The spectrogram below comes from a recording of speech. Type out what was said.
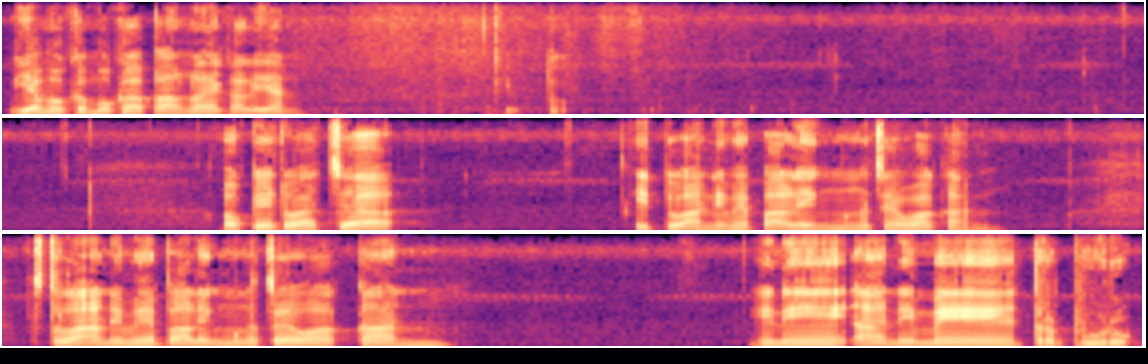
Ya moga-moga paham lah ya kalian? Gitu. Oke itu aja. Itu anime paling mengecewakan. Setelah anime paling mengecewakan ini anime terburuk.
